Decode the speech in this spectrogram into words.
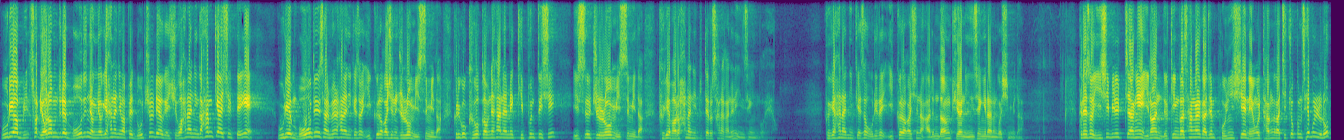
우리와 여러분들의 모든 영역이 하나님 앞에 노출되어 계시고 하나님과 함께 하실 때에 우리의 모든 삶을 하나님께서 이끌어 가시는 줄로 믿습니다. 그리고 그것 가운데 하나님의 깊은 뜻이 있을 줄로 믿습니다. 그게 바로 하나님 뜻대로 살아가는 인생인 거예요. 그게 하나님께서 우리를 이끌어 가시는 아름다운 귀한 인생이라는 것입니다. 그래서 21장에 이러한 느낌과 상을 가진 본시의 내용을 다음과 같이 조금 세 분류로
